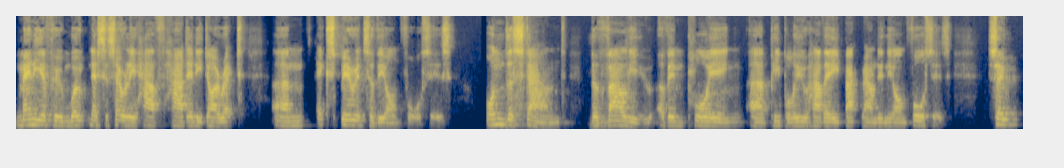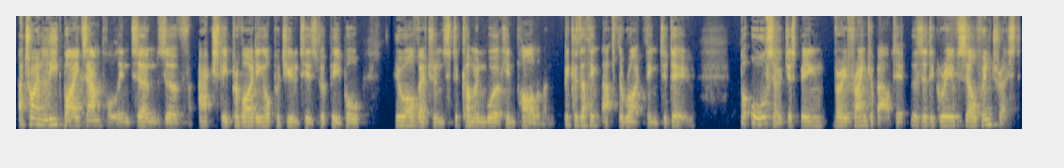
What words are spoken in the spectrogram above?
many of whom won't necessarily have had any direct um, experience of the armed forces, understand the value of employing uh, people who have a background in the armed forces. So I try and lead by example in terms of actually providing opportunities for people who are veterans to come and work in Parliament, because I think that's the right thing to do. But also, just being very frank about it, there's a degree of self interest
